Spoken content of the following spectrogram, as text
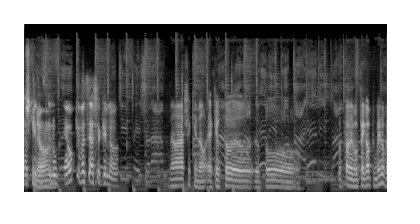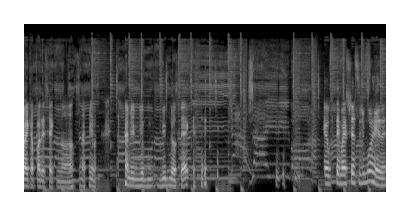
Acho que porque não. Você não quer ou que você acha que não? Não, acho que não. É que eu tô. Eu, eu tô. Eu falei, vou pegar o primeiro velho que aparecer aqui na, na, minha, na minha biblioteca. Eu tenho mais chance de morrer, né?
